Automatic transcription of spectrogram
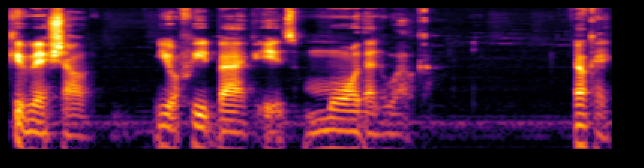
give me a shout. Your feedback is more than welcome. Okay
